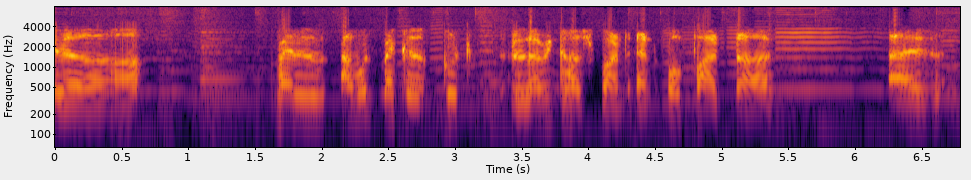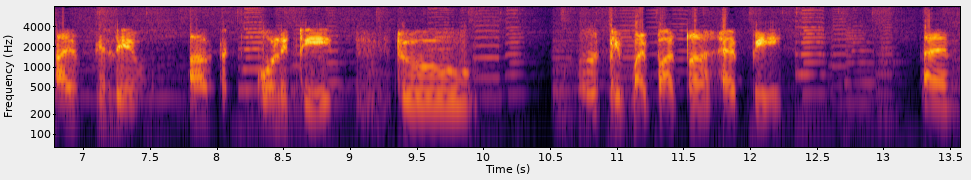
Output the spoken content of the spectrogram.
uh, well, I would make a good, loving husband and or partner, as I believe I have the quality to uh, keep my partner happy, and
